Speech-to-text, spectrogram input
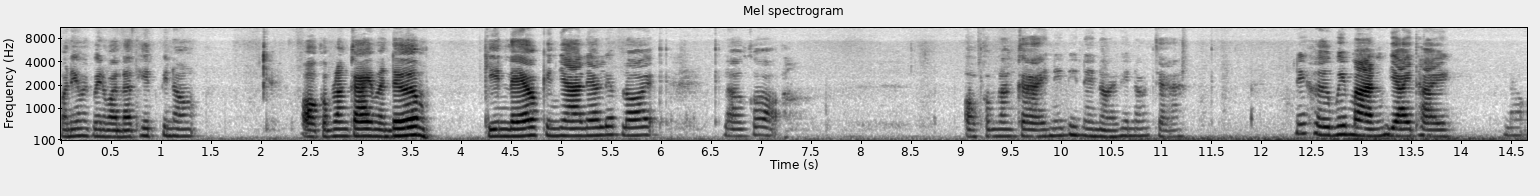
วันนี้มันเป็นวันอาทิตย์พี่น้อง ออกกำลังกายเหมือนเดิม กินแล้วกินยาแล้วเรียบร้อย เราก็ ออกกำลังกายนิดๆหน่อยๆพี่น้องจ๋านี่คือวิมานยายไทยเนาะ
